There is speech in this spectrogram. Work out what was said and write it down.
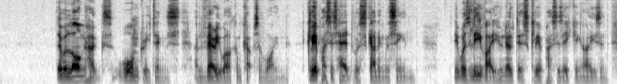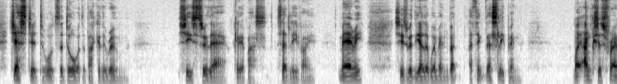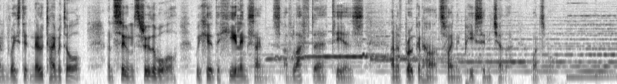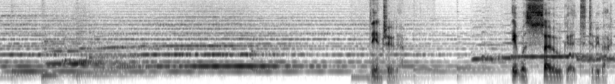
There were long hugs, warm greetings, and very welcome cups of wine. Cleopas's head was scanning the scene. It was Levi who noticed Cleopas's aching eyes and gestured towards the door at the back of the room. She's through there, Cleopas, said Levi. Mary, she's with the other women, but I think they're sleeping. My anxious friend wasted no time at all, and soon through the wall we heard the healing sounds of laughter, tears, and of broken hearts finding peace in each other once more. The Intruder. It was so good to be back.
